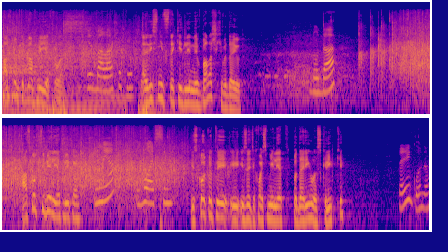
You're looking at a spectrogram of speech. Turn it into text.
Откуда ты к нам приехала? Из Балашихи. А ресницы такие длинные в Балашихе выдают? Ну да. А сколько тебе лет, Вика? Мне восемь. И сколько ты из этих восьми лет подарила скрипки? Три года.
